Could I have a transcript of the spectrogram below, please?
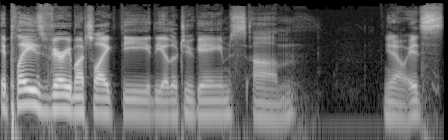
it plays very much like the the other two games. Um, you know, it's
